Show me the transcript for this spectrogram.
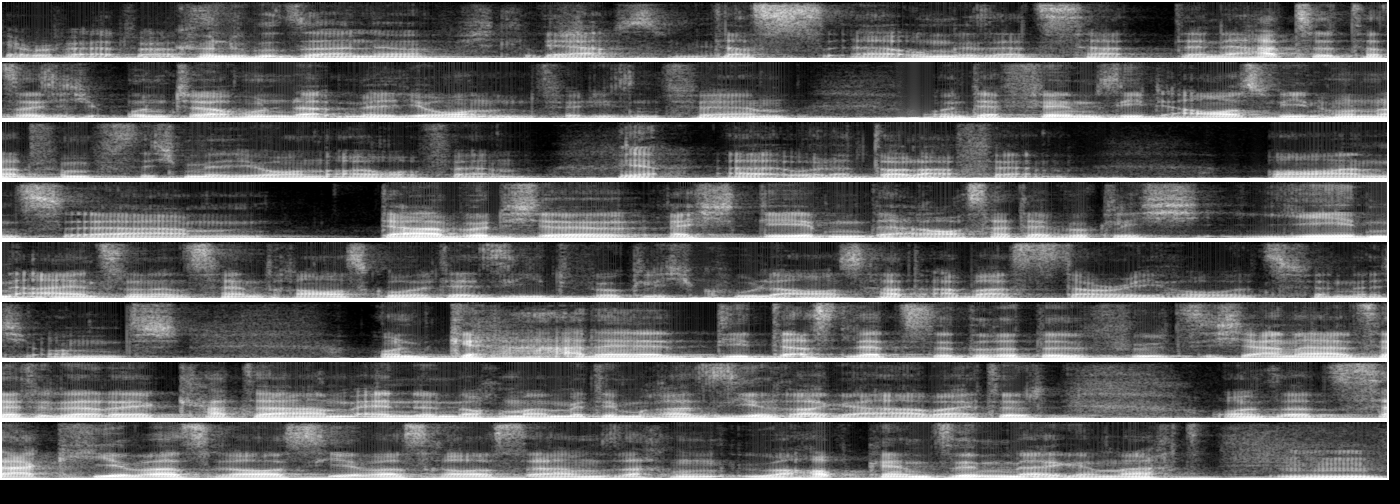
Gareth Edwards? Könnte gut sein, ja. Ich glaub, ja, das äh, umgesetzt hat. Denn er hatte tatsächlich unter 100 Millionen für diesen Film. Und der Film sieht aus wie ein 150 Millionen Euro Film. Ja. Äh, oder Dollar Film. Und ähm, da würde ich dir recht geben, daraus hat er wirklich jeden einzelnen Cent rausgeholt. Der sieht wirklich cool aus, hat aber Story Holes, finde ich. Und, und gerade die, das letzte Drittel fühlt sich an, als hätte da der Cutter am Ende nochmal mit dem Rasierer gearbeitet. Und so zack, hier was raus, hier was raus. Da haben Sachen überhaupt keinen Sinn mehr gemacht. Mhm.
